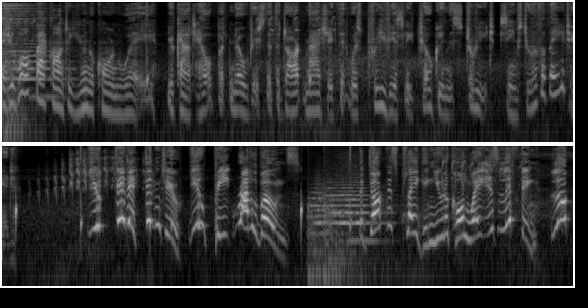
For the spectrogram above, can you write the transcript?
As you walk back onto Unicorn Way, you can't help but notice that the dark magic that was previously choking the street seems to have abated. You did it, didn't you? You beat Rattlebones! The darkness plaguing Unicorn Way is lifting. Look!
